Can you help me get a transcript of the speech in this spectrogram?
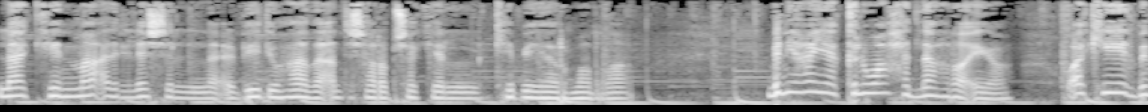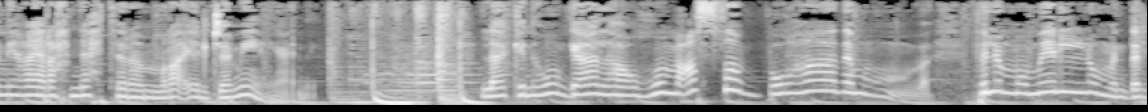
لكن ما أدري ليش الفيديو هذا انتشر بشكل كبير مرة. بالنهاية كل واحد له رأيه وأكيد بالنهاية راح نحترم رأي الجميع يعني. لكن هو قالها وهو معصب وهذا فيلم ممل ومن دل...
